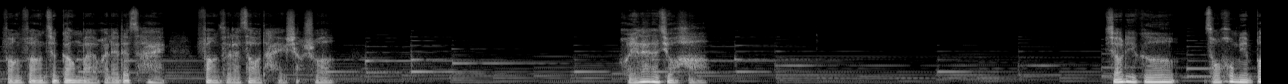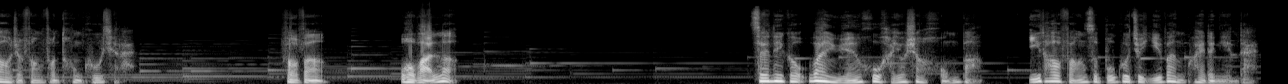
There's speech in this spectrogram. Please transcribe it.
芳芳将刚买回来的菜放在了灶台上，说：“回来了就好。”小李哥从后面抱着芳芳痛哭起来。芳芳，我完了。在那个万元户还要上红榜，一套房子不过就一万块的年代。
